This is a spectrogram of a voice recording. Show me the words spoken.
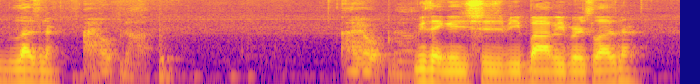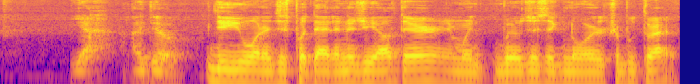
Lesnar? I hope not. I hope not. You think it should be Bobby versus Lesnar? Yeah, I do. Do you want to just put that energy out there and we- we'll just ignore the triple threat?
